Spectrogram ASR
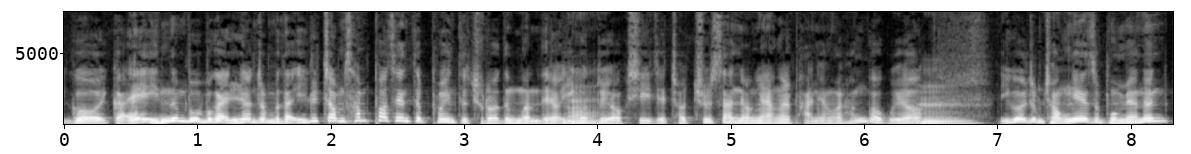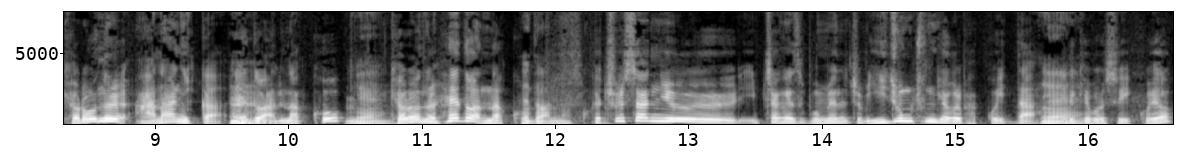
이거 그러니까 애 있는 부부가 1년 전보다 1.3% 포인트 줄어든 건데요. 네. 이것도 역시 이제 저출산 영향을 반영을 한 거고요. 음. 이걸 좀 정리해서 보면은 결혼을 안 하니까 애도 음. 안 낳고 예. 결혼을 해도 안 낳고, 해도 안 낳고. 그러니까 출산율 입장에서 보면은 좀 이중 충격을 받고 있다 예. 이렇게 볼 수 있고요.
